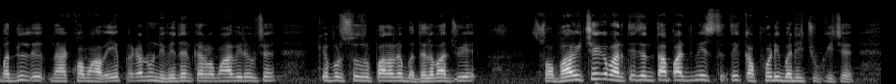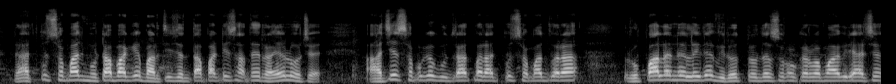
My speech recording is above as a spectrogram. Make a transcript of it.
બદલી નાખવામાં આવે એ પ્રકારનું નિવેદન કરવામાં આવી રહ્યું છે કે પુરુષોત્તમ રૂપાલાને બદલવા જોઈએ. સ્વાભાવિક છે કે ભારતીય જનતા પાર્ટીની સ્થિતિ કફોડી બની ચૂકી છે. રાજપૂત સમાજ મોટાભાગે ભારતીય જનતા પાર્ટી સાથે રહેલો છે. આજે સમગ્ર ગુજરાતમાં રાજપૂત સમાજ દ્વારા રૂપાલાને લઈને વિરોધ પ્રદર્શનો કરવામાં આવી રહ્યા છે.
